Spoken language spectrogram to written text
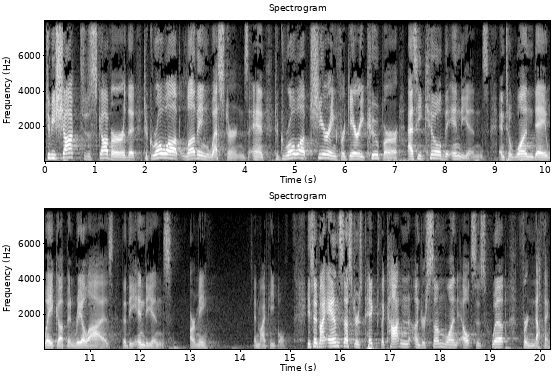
To be shocked to discover that to grow up loving Westerns and to grow up cheering for Gary Cooper as he killed the Indians, and to one day wake up and realize that the Indians are me and my people. He said, My ancestors picked the cotton under someone else's whip for nothing.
